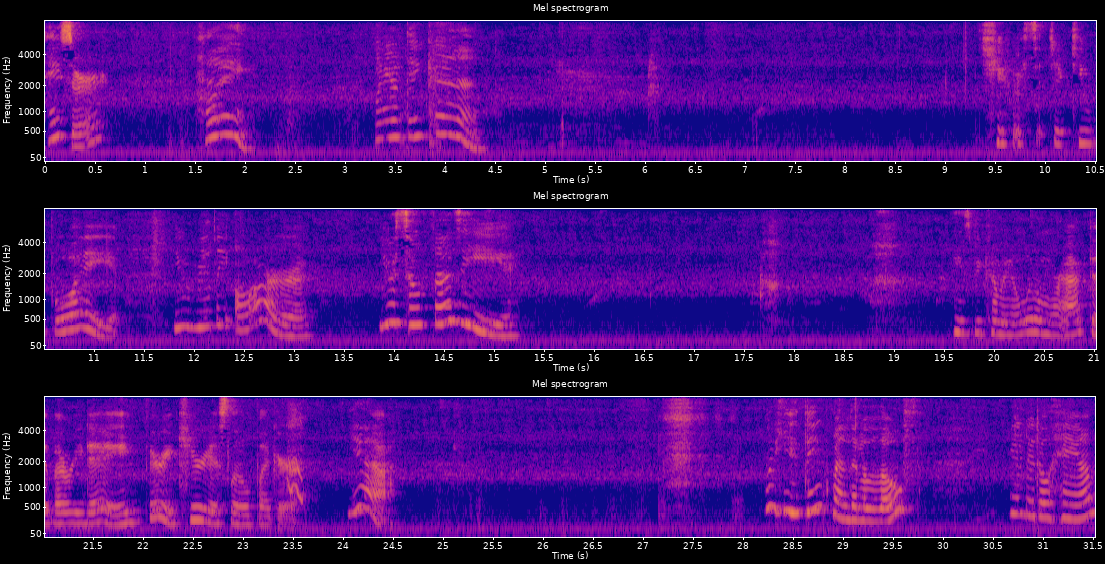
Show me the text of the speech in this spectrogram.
Hey, sir. Hi. What are you thinking? You're such a cute boy. You really are. You're so fuzzy. He's becoming a little more active every day. Very curious little bugger. Yeah. What do you think, my little loaf? Your little ham?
